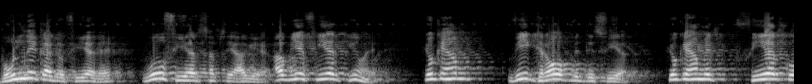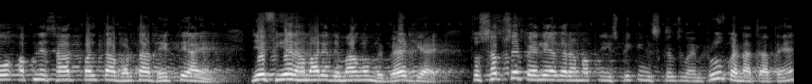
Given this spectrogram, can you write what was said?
بولنے کا جو فیئر ہے، وہ فیئر سب سے آگے ہے۔ اب یہ فیئر کیوں ہے؟ کیونکہ ہم وی گرو وتھ دس فیئر کیونکہ ہم اس فیئر کو اپنے ساتھ پلتا بڑھتا دیکھتے آئے ہیں۔ یہ فیئر ہمارے دماغوں میں بیٹھ گیا ہے۔ تو سب سے پہلے اگر ہم اپنی اسپیکنگ اسکلز کو امپروو کرنا چاہتے ہیں،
